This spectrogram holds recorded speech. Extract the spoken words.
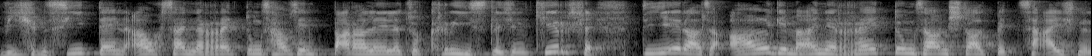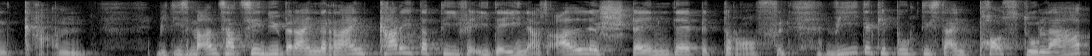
Wiechern sieht denn auch sein Rettungshaus in Parallele zur christlichen Kirche, die er als allgemeine Rettungsanstalt bezeichnen kann. Mit diesem Ansatz sind über eine rein karitative Idee hinaus alle Stände betroffen. Wiedergeburt ist ein Postulat,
